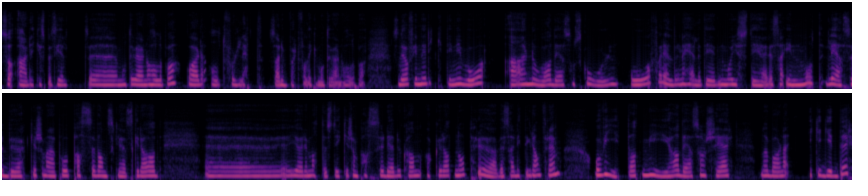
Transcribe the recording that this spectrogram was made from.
så er det ikke spesielt Eh, motiverende å holde på. Og er det altfor lett, så er det i hvert fall ikke motiverende å holde på. Så det å finne riktig nivå er noe av det som skolen og foreldrene hele tiden må justere seg inn mot. Lese bøker som er på passe vanskelighetsgrad. Øh, gjøre mattestykker som passer det du kan akkurat nå. Prøve seg litt frem. Og vite at mye av det som skjer når barna ikke gidder,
